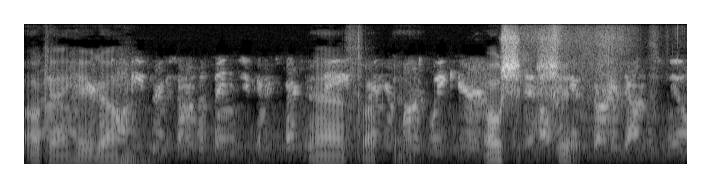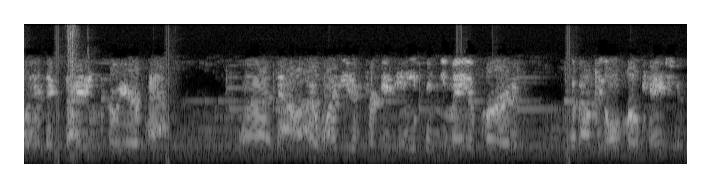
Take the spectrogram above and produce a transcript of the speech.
Uh, Okay, here you go. Talk you through some of the things you can expect to Ah, see fuck your first week here Oh, sh- to help you shit. get started down this new and exciting career path. Uh, now, I want you to forget anything you may have heard about the old location.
